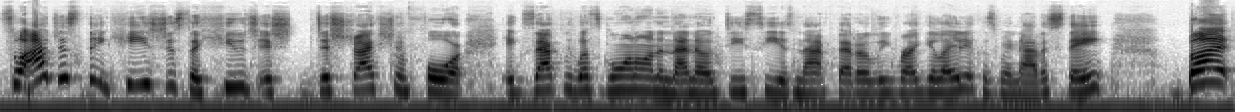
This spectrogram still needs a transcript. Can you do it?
So I just think he's just a huge ish- distraction for exactly what's going on. And I know DC is not federally regulated because we're not a state, but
